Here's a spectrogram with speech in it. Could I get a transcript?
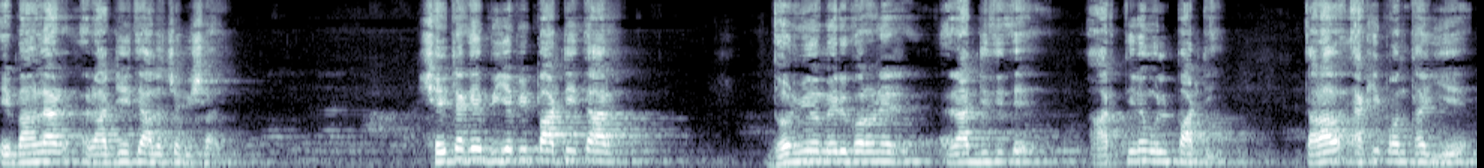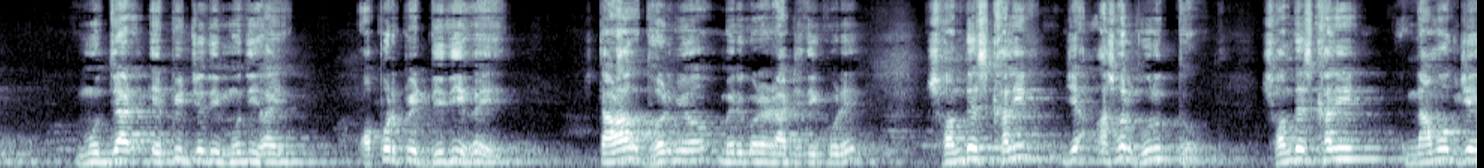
এই বাংলার রাজনীতি আলোচ্য বিষয়। সেইটাকে বিজেপি পার্টি তার ধর্মীয় মেরুকরণের রাজনীতিতে আর তৃণমূল পার্টি, তারাও একই পন্থায় গিয়ে মুদ্রার এপিট যদি মোদি হয়, অপর পিঠ দিদি হয়ে তারাও ধর্মীয় মেরুকরণের রাজনীতি করে সন্দেশখালির যে আসল গুরুত্ব, সন্দেশখালির নামক যে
